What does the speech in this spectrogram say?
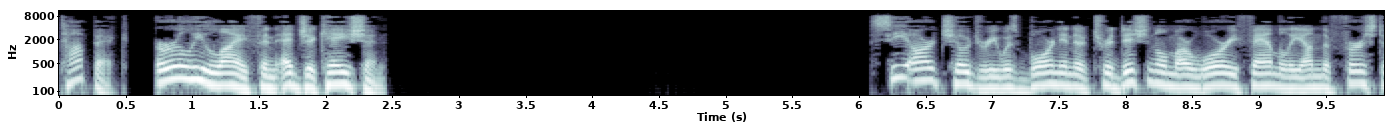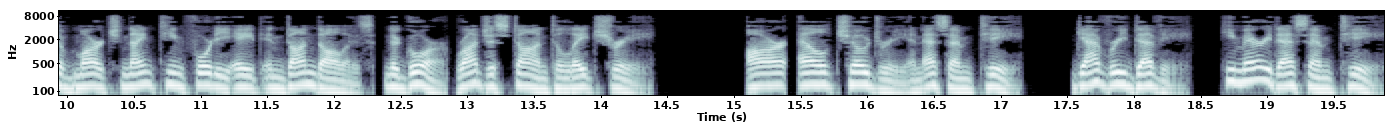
Topic: Early life and education C. R. Chaudhry was born in a traditional Marwari family on 1 March 1948 in Dandalas, Nagaur, Rajasthan to late Shri. R. L. Chaudhry and S. M. T. Gavri Devi. He married S. M. T.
